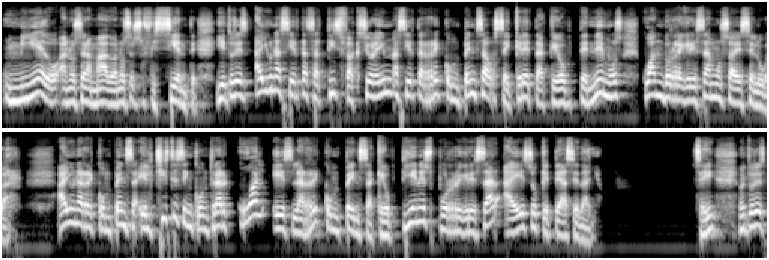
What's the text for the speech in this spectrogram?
miedo a no ser amado, a no ser suficiente. Y entonces hay una cierta satisfacción, hay una cierta recompensa secreta que obtenemos cuando regresamos a ese lugar. Hay una recompensa. El chiste es encontrar cuál es la recompensa que obtienes por regresar a eso que te hace daño. ¿Sí? Entonces,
